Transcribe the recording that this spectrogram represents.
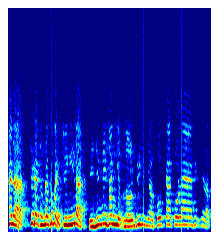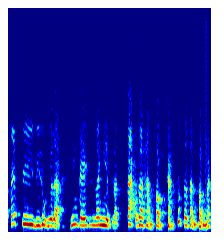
hay là, trước đây chúng ta cứ phải suy nghĩ là vì những cái doanh nghiệp lớn, ví dụ như là Coca Cola ví dụ như là Pepsi, ví dụ như là những cái doanh nghiệp là tạo ra sản phẩm, sản xuất ra sản phẩm ấy.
